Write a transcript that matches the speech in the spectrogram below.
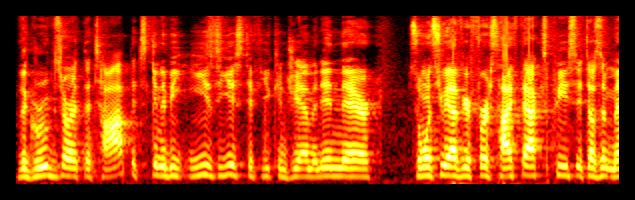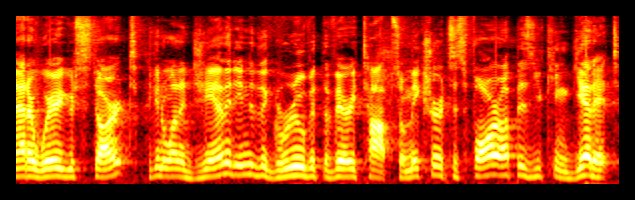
The grooves are at the top. It's gonna be easiest if you can jam it in there. So once you have your first Hyfax piece, it doesn't matter where you start. You're gonna wanna jam it into the groove at the very top. So make sure it's as far up as you can get it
